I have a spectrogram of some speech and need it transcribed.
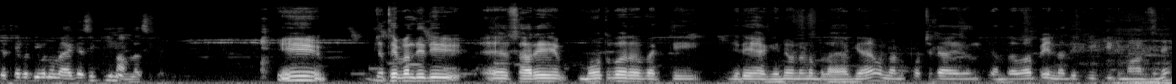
ਜਥੇਬੰਦੀ ਵੱਲੋਂ ਲਾਇਆ ਗਿਆ ਸੀ ਕੀ ਮਾਮਲਾ ਸੀਗਾ? ਇਹ ਜਥੇਬੰਦੀ ਦੀ ਸਾਰੇ ਮੋਤਬਰ ਵਿਅਕਤੀ ਜਿਹੜੇ ਹੈਗੇ ਨੇ ਉਹਨਾਂ ਨੂੰ ਬੁਲਾਇਆ ਗਿਆ ਉਹਨਾਂ ਨੂੰ ਪੁੱਛ ਲਿਆ ਜਾਂਦਾ ਵਾ ਵੀ ਇਹਨਾਂ ਦੇ ਕੀ ਕੀ ਡਿਮਾਂਡਸ ਨੇ।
